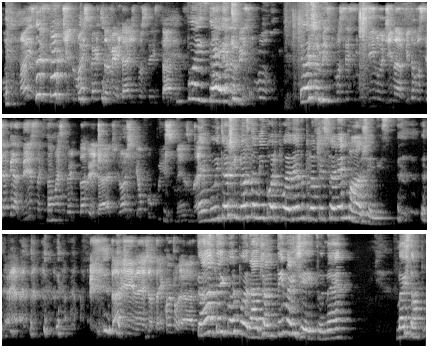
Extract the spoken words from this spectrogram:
Quanto mais desiludido, mais perto da verdade você está. Pois é. Cada eu... vez que você, eu acho que... vez que você se desiludir na vida, você agradeça que está mais perto da verdade. Eu acho que é um pouco isso mesmo, né? É muito, eu acho que nós estamos incorporando o professor Hermógenes. É. Tá aí, né? Já tá incorporado. Tá, tá incorporado, já não tem mais jeito, né? Mas não,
